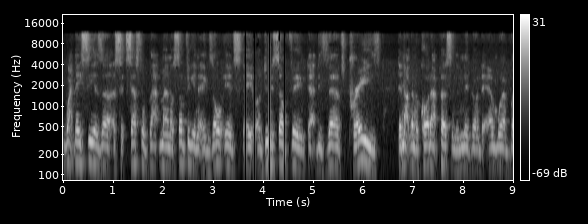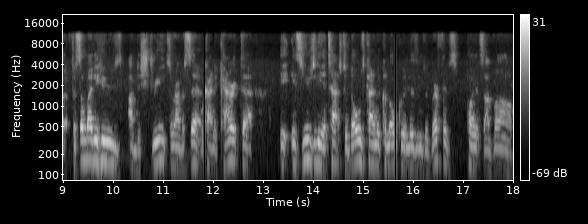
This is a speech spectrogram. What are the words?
what they see as a, a, successful black man or something in an exalted state or doing something that deserves praise they're not going to call that person a nigga or the n word but for somebody who's of the streets or have a certain kind of character it, it's usually attached to those kind of colloquialisms and reference points of um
